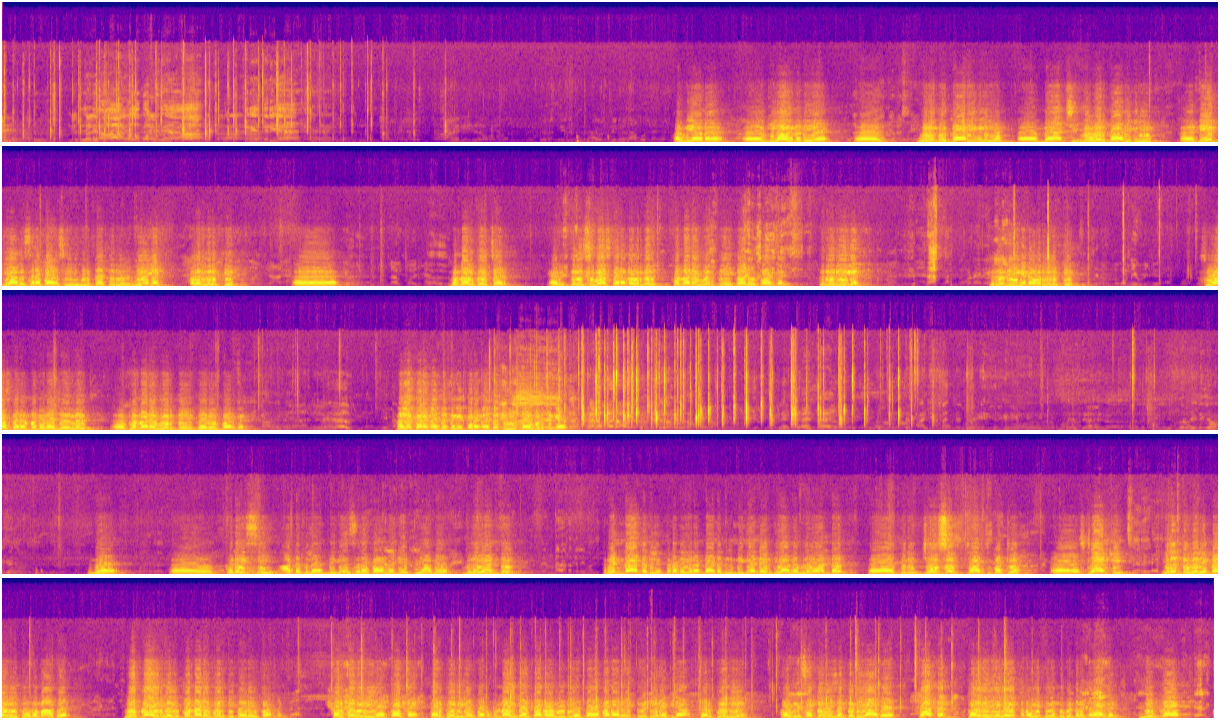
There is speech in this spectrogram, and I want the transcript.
அருமையான அஹ், விழாவினுடைய அஹ், ஒழுங்கு காரியங்களிலும் மேட்ச் ஒவ்வொரு காரியங்களிலும் அஹ், நேர்த்தியாக சிறப்பாக செய்து கொடுத்த திரு ரீகன் அவர்களுக்கு முன்னாள் கோச்சர் திரு சுபாஸ்கரன் அவர்கள் பொன்னடை பொறுத்து கௌரவிப்பார்கள். திரு ரீகன். திரு ரீகன் அவர்களுக்கு சுபாஸ்கரன் மணிராஜ் அவர்கள் அஹ், பொன்னாடை பொறுத்து கௌரவிப்பார்கள். நல்ல கரங்களை தட்டுங்க. கரங்களை தட்டி உற்சாகப்படுத்துங்க. இந்த கடைசி ஆட்டத்தில் மிக சிறப்பாக நேர்த்தியாக விளையாண்டு ரெண்டு ஆட்டத்திலும் கடந்த இரண்டு ஆட்டத்திலும் மிக நேர்த்தியாக விளையாண்ட திரு ஜோசப் ஜார்ஜ் மற்றும் ஸ்டான்லி இரண்டு பேரையும் கௌரவிக்கும் விதமாக லூக்கா அவர்கள் பொன்னாடை போர்த்தி கௌரவிப்பார்கள். தற்போதைய கேப்டன் தற்போது கேப்டன் முன்னாள் கேப்டன் அவர்களுடைய தகப்பனார் எட்வெட் இரேமியா தற்போது அவர்கள் சந்ததி சந்ததியாக கேப்டன் பதவிகளிலே வகித்து வந்து கொண்டிருக்கிறார்கள். லூக்கா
